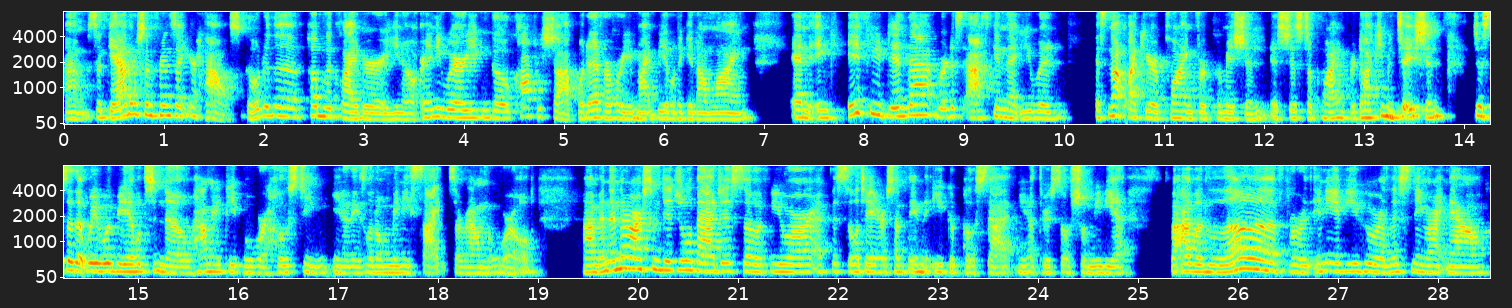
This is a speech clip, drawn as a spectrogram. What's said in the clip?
Um, so gather some friends at your house, go to the public library, you know, or anywhere you can go, coffee shop, whatever, where you might be able to get online. And if you did that, we're just asking that you would, it's not like you're applying for permission, it's just applying for documentation, just so that we would be able to know how many people were hosting, you know, these little mini sites around the world. Um, and then there are some digital badges. So if you are a facilitator or something that you could post that, you know, through social media. But I would love for any of you who are listening right now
